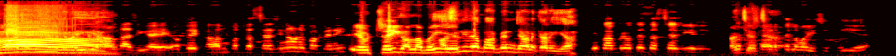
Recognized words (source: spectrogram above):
ਹਾਂ। ਹੁੰਦਾ ਸੀਗਾ ਇਹ। ਉਹਦੇ ਸਾਨੂੰ ਪਰ ਦੱਸਿਆ ਸੀ ਨਾ ਉਹਨੇ ਬਾਬੇ ਨੇ। ਇਹ ਸਹੀ ਗੱਲ ਆ ਬਾਈ ਇਹ ਅਸਲੀ ਤਾਂ ਬਾਬੇ ਨੂੰ ਜਾਣਕਾਰੀ ਆ। ਜੀ ਬਾਬੇ ਨੇ ਉਹਦੇ ਦੱਸਿਆ ਸੀ ਅਸੀਂ ਅੱਛਾ, ਅੱਛਾ। ਸਾਈਡ ਤੇ ਲਵਾਈ ਸੀ ਸਹੀ ਹੈ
